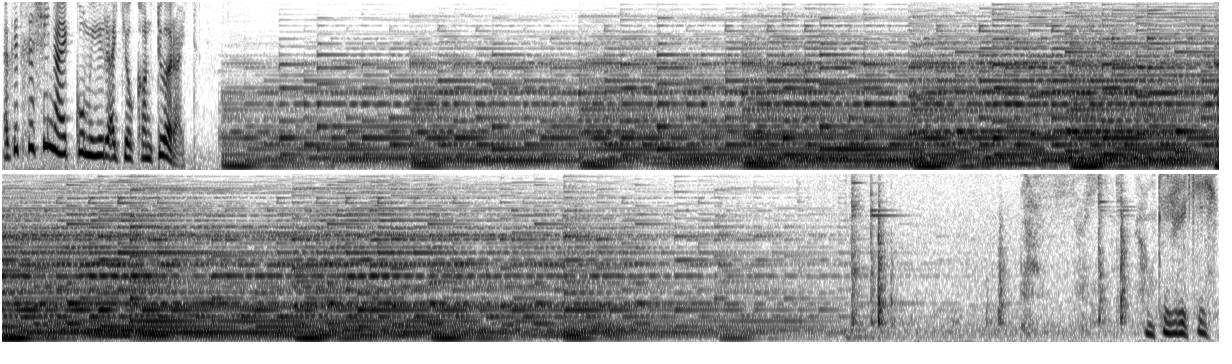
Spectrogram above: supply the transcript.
Ek het gesien hy kom hier uit jou kantoor uit. Dankie, Rikkie.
